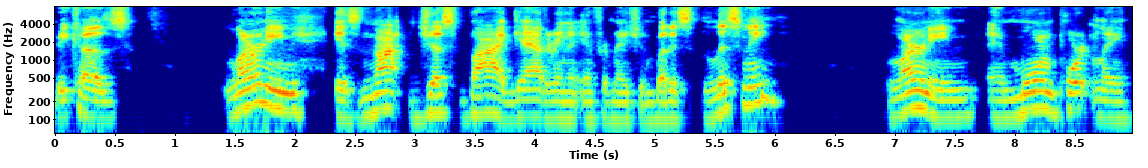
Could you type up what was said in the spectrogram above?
because learning is not just by gathering the information, but it's listening, learning, and more importantly,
